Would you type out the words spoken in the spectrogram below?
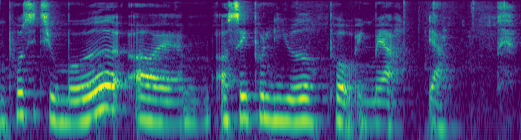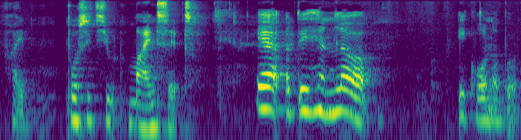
en positiv måde og, øh, og se på livet på en mere, ja, fra et positivt mindset. Ja, og det handler om, i grund og bund,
